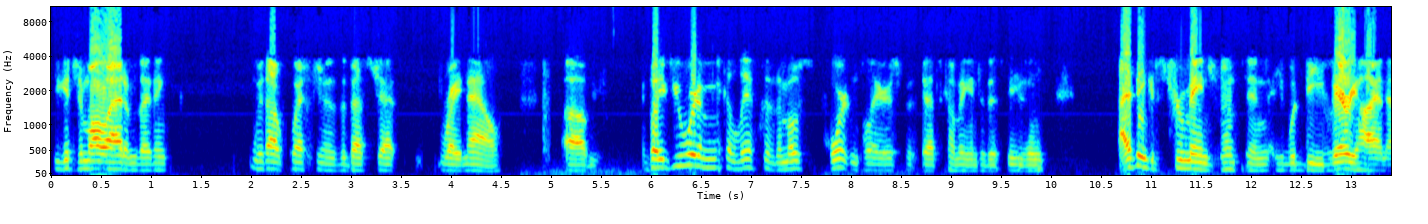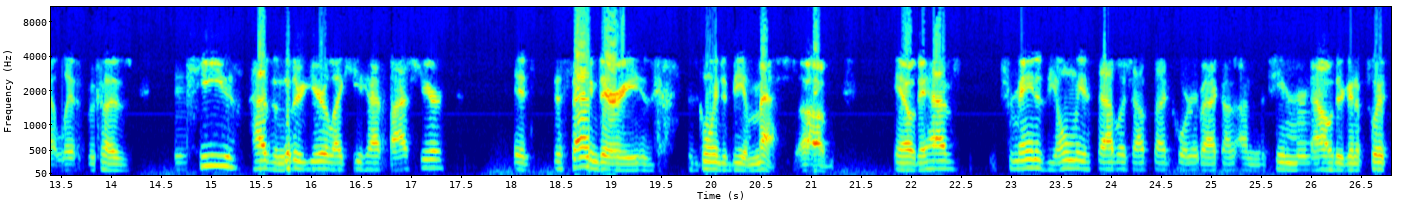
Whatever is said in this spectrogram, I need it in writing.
you get Jamal Adams. I think without question is the best Jet right now. Um, but if you were to make a list of the most important players for the Jets coming into this season, I think it's Trumaine Johnson. He would be very high on that list because if he has another year like he had last year, it's the secondary is is going to be a mess. Um, you know, they have Trumaine is the only established outside quarterback on, on the team right now. They're going to put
